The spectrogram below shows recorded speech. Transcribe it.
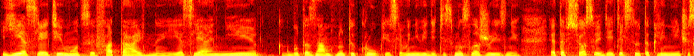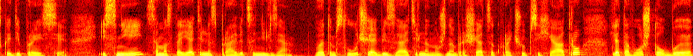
Если эти эмоции фатальны, если они как будто замкнутый круг, если вы не видите смысла жизни, это все свидетельствует о клинической депрессии, и с ней самостоятельно справиться нельзя. В этом случае обязательно нужно обращаться к врачу-психиатру для того, чтобы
